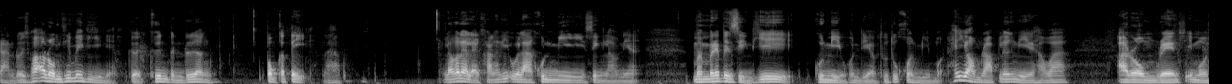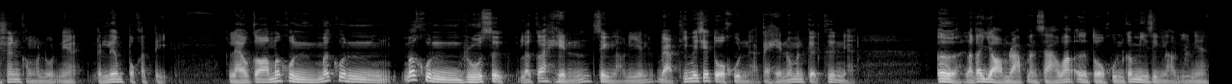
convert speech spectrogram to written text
กัน โดยเฉพาะอารมณ์ที่ไม่ดีเนี่ยเกิดขึ้นเป็นเรื่องปกตินะครับ แล้วก็หลาย ๆ ครั้งที่เวลาคุณมีสิ่งเหล่านี้มันไม่ได้เป็นสิ่งที่คุณมีอยู่คนเดียวทุก ๆ คนมีหมด ให้ยอมรับเรื่องนี้นะครับว่าอารมณ์ range emotion ของมนุษย์เนี่ยเป็นเรื่องปกติ แล้วก็เมื่อคุณเมื่อคุณเมื่อคุณรู้สึกแล้วก็เห็นสิ่งเหล่านี้แบบที่ไม่ใช่ตัวคุณอะแต่เห็นว่ามันเกิดขึ้นเนี่ยเออ แล้วก็ยอมรับมันซะว่าเออตัวคุณก็มีสิ่งเหล่านี้เนี่ย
